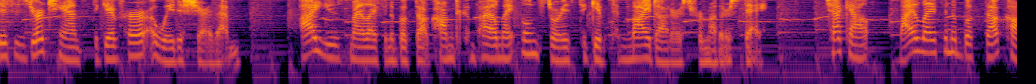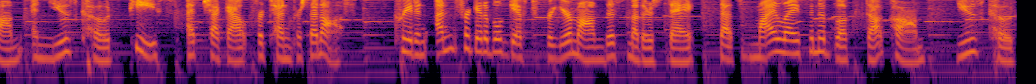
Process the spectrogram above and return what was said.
this is your chance to give her a way to share them. I used mylifeinabook.com to compile my own stories to give to my daughters for Mother's Day. Check out mylifeinabook.com and use code PEACE at checkout for 10% off. Create an unforgettable gift for your mom this Mother's Day. That's mylifeinabook.com. Use code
